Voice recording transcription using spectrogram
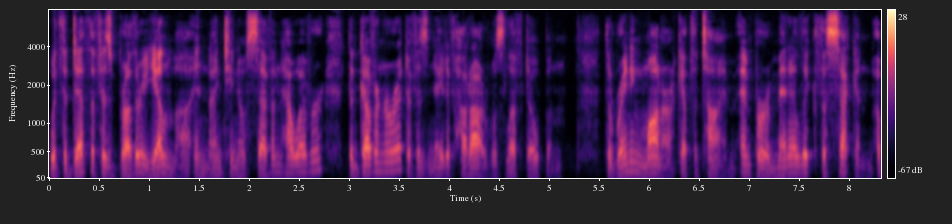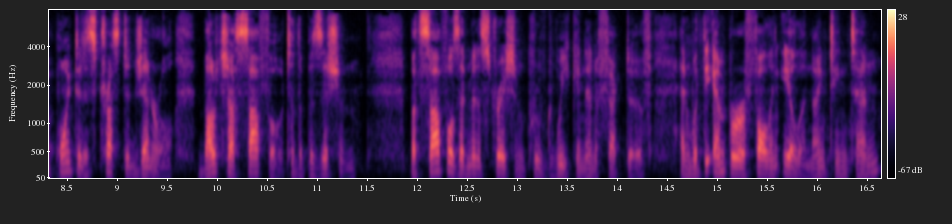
With the death of his brother Yelma in 1907, however, the governorate of his native Harar was left open. The reigning monarch at the time, Emperor Menelik II, appointed his trusted general, Balcha Safo, to the position. But Safo's administration proved weak and ineffective, and with the emperor falling ill in 1910,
